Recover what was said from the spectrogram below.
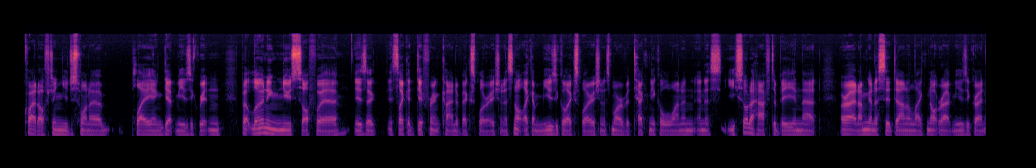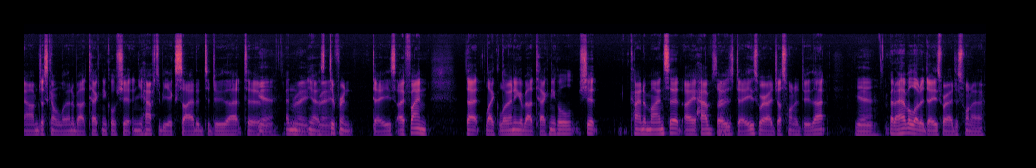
quite often you just want to play and get music written. But learning new software is a it's like a different kind of exploration. It's not like a musical exploration. It's more of a technical one, and and it's you sort of have to be in that. All right, I'm going to sit down and like not write music right now. I'm just going to learn about technical shit, and you have to be excited to do that. To Yeah, and right, you know it's right. different days. I find that like learning about technical shit kind of mindset. I have those days where I just want to do that, yeah but I have a lot of days where I just want to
